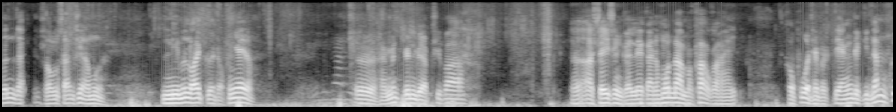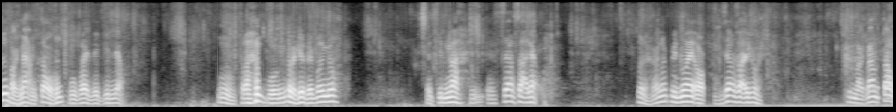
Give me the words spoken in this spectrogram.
มันได้สองสามสี่ห้ามือนี่มันร้อยเกิดดอกง่ายหรอกเออให้มันเป็นแบบที่ว่าเอออาศัยสิ่งกันและการหดน้ำบักข้าวก็ให้เขาพูดให้บักแตงได้กินน้ำคือบักน้ำเต้าผมปลูกไว้ได้กินแล้ว อืมตอนปลูกก็เห็นได้เบิ่งอยู่ได้กินมาแซ่บสายแล้วเพื่อนกำลังเป็นน่วยออกแซ่บสายอยู่คือหมักน้ำเต้า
